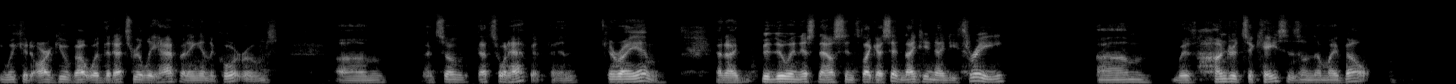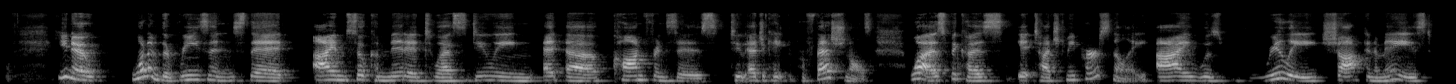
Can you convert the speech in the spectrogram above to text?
we could argue about whether that's really happening in the courtrooms. Um, and so that's what happened. And here I am. And I've been doing this now since, like I said, 1993, um, with hundreds of cases under my belt. You know, one of the reasons that I'm so committed to us doing uh, conferences to educate the professionals was because it touched me personally. I was really shocked and amazed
